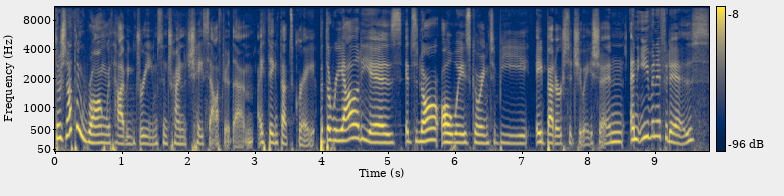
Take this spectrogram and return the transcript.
there's nothing wrong with having dreams and trying to chase after them. I think that's great. But the reality is, it's not always going to be a better situation. And even if it is,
